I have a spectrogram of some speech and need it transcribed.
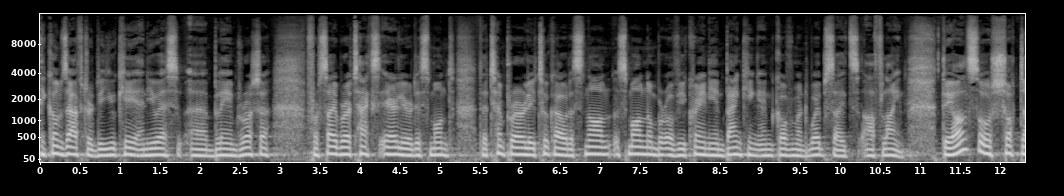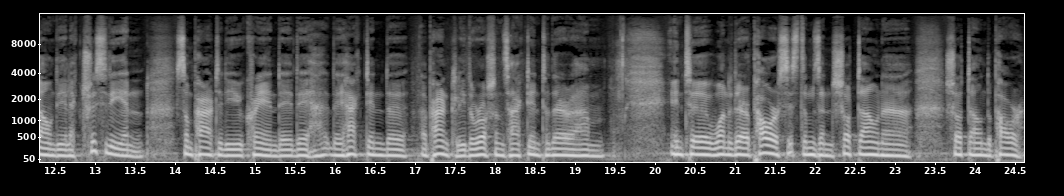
It comes after the UK and US uh, blamed Russia for cyber attacks earlier this month that temporarily took out a small, a small number of Ukrainian banking and government websites offline. They also shut down the electricity in some part of the Ukraine. They they they hacked into apparently the Russians hacked into their um, into one of their power systems and shut down uh, shut down the power.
